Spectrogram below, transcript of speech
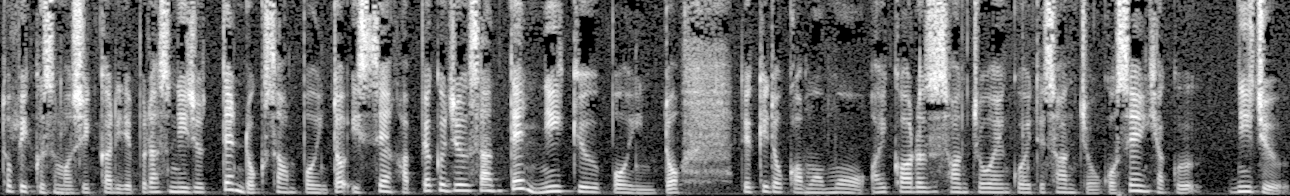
トピックスもしっかりでプラス20.63ポイント、1813.29ポイント。出来高ももう相変わらず3兆円超えて3兆5126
